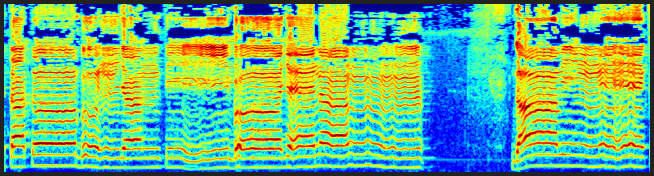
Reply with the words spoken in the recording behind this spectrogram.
තතෝ බුංජන්ති භෝජනං ගාවින් ඒක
